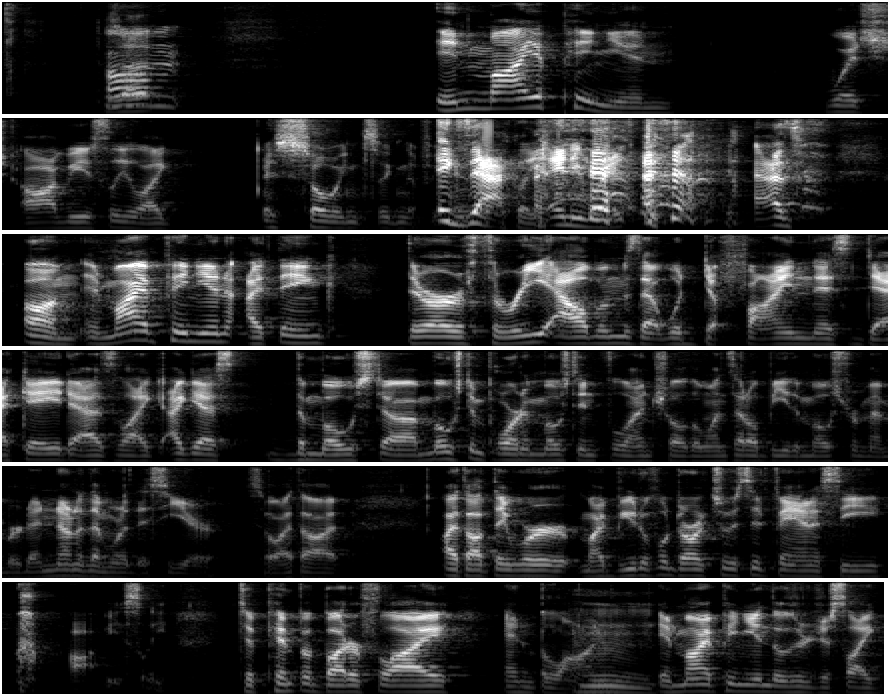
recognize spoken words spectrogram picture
Does that- um, in my opinion, which obviously like is so insignificant. Exactly. Anyways, as um, in my opinion, I think there are three albums that would define this decade as like I guess the most uh, most important, most influential, the ones that'll be the most remembered, and none of them were this year. So I thought I thought they were My Beautiful Dark Twisted Fantasy, obviously, To Pimp a Butterfly, and Blonde. In my opinion, those are just like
